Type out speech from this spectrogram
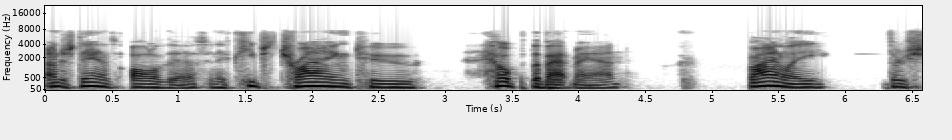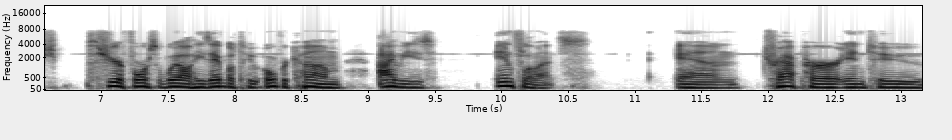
understands all of this, and he keeps trying to help the Batman finally, through sheer force of will, he's able to overcome Ivy's influence and trap her into.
